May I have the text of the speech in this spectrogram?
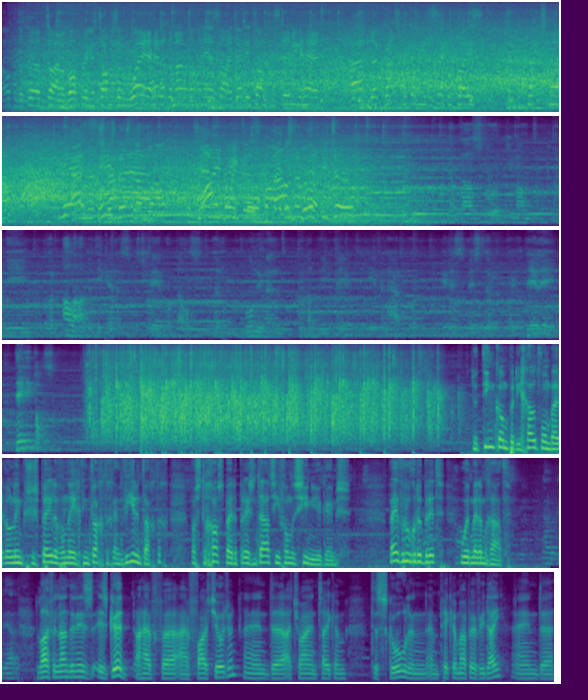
For the third time of offering and Thompson way ahead at the moment on the near side. Daley Thompson steaming ahead and uh, Kratchmer coming into second place. Kratchmer. Yes, and he's there. 10 meters, 1052. applaus voor iemand die door alle atletiekenners beschreven wordt als een monument dat niet meer geëvenaard wordt. Hier is Mr. Oyodele Deli Thompson. De tienkamper die goud won bij de Olympische Spelen van 1980 en 84 was de gast bij de presentatie van de Senior Games. Wij vroegen de Brit hoe het met hem gaat. Life in London is, is good. I have uh, I have five children, and uh, I try and take them to school and, and pick them up every day. And uh,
